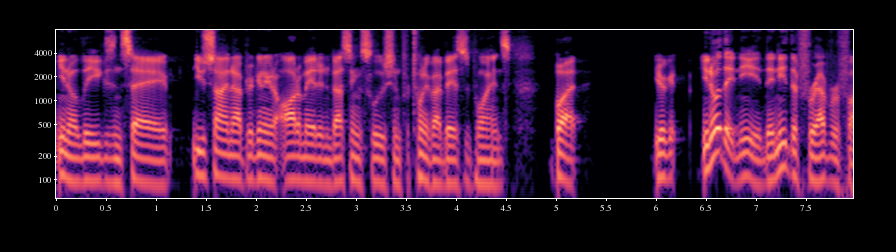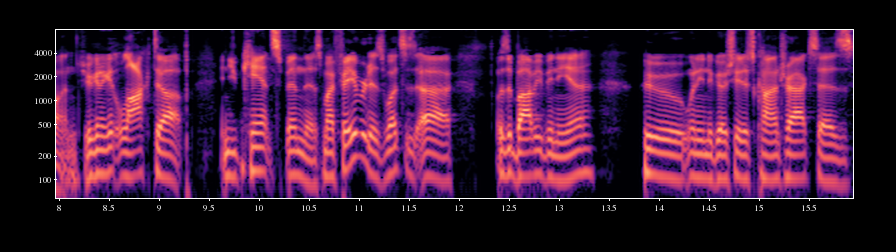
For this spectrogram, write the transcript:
you know, leagues and say you sign up, you're gonna get an automated investing solution for 25 basis points, but you're you know what they need? They need the forever fund. You're gonna get locked up and you can't spend this. My favorite is what's his uh was it Bobby Bonilla who when he negotiated his contract says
